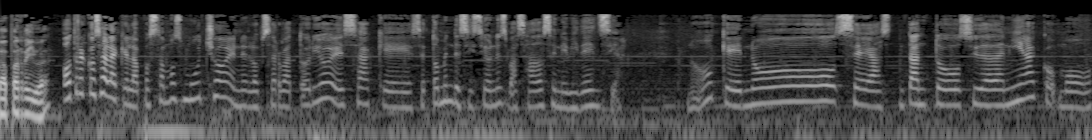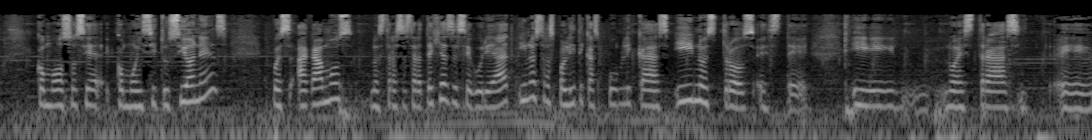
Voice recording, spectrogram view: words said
va para arriba. Otra cosa a la que le apostamos mucho en el observatorio es a que se tomen decisiones basadas en evidencia. ¿no? que no sea tanto ciudadanía como como como instituciones pues hagamos nuestras estrategias de seguridad y nuestras políticas públicas y nuestros este y nuestras eh,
